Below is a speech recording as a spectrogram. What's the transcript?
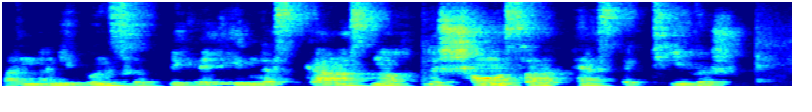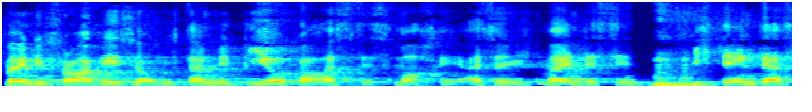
an, an die Bundesrepublik erleben, dass Gas noch eine Chance hat, perspektivisch? Ich meine, die Frage ist, ob ich dann mit Biogas das mache. Also ich meine, das sind, mhm. ich denke, dass,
